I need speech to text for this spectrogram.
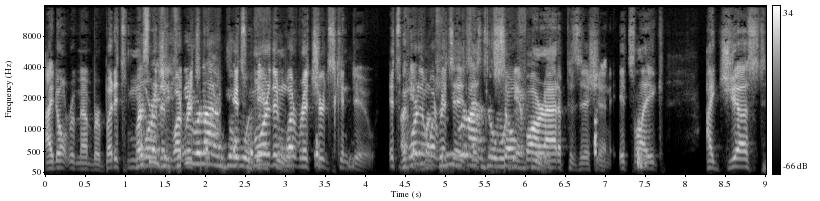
I don't remember, but it's more Let's than what can Richards. rely on Joe It's more than what Richards can do. It's Okay, more than what Richards is on Joe just Wood so far out of position. It's like I just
